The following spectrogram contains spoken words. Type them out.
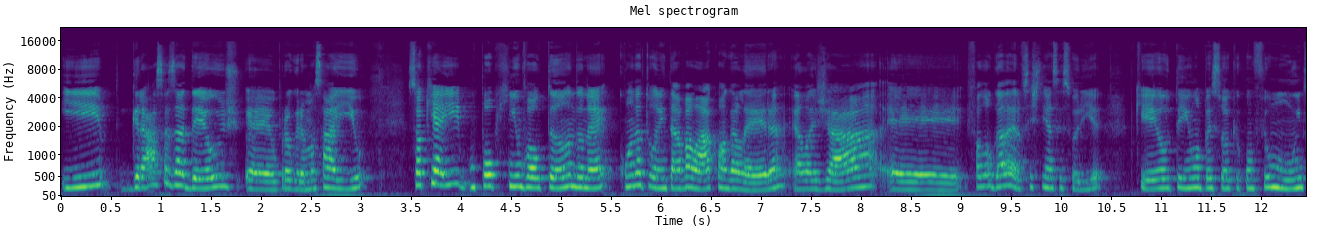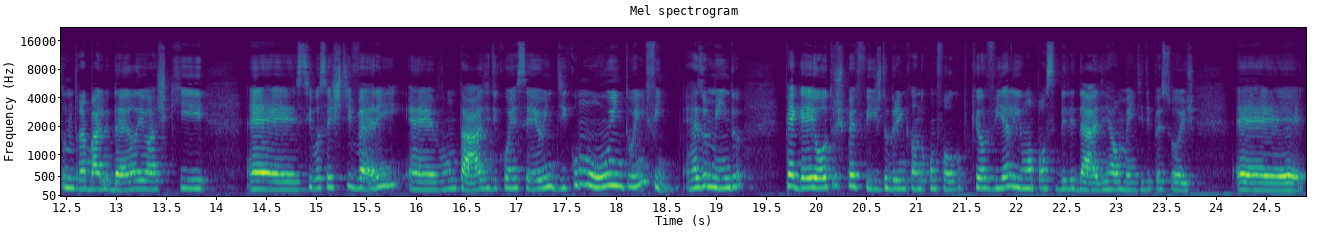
e graças a Deus é, o programa saiu. Só que aí, um pouquinho voltando, né? Quando a Tuane tava lá com a galera, ela já é, falou: galera, vocês têm assessoria? Porque eu tenho uma pessoa que eu confio muito no trabalho dela, e eu acho que é, se vocês tiverem é, vontade de conhecer, eu indico muito, enfim. Resumindo, peguei outros perfis do Brincando com Fogo, porque eu vi ali uma possibilidade realmente de pessoas é,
